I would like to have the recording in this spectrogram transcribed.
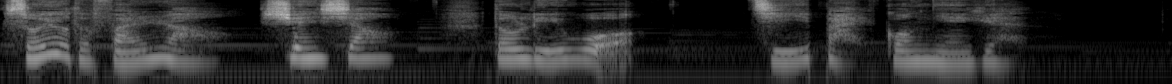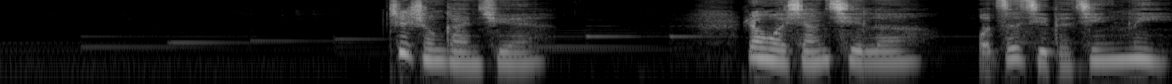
所有的烦扰喧嚣都离我几百光年远。这种感觉，让我想起了我自己的经历。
